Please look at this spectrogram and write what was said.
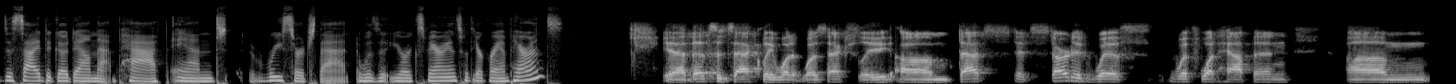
decide to go down that path and research that? Was it your experience with your grandparents? Yeah, that's exactly what it was. Actually, um, that's it. Started with with what happened, um,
